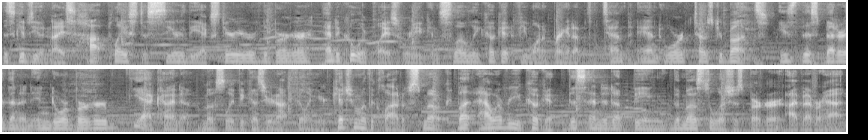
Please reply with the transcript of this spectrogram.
This gives you a nice hot place to sear the exterior of the burger and a cooler place where you can slowly cook it if you want to bring it up to temp and or toast your buns. Is this better than an indoor burger? Yeah, kinda. Mostly because you're not filling your kitchen with a cloud of smoke. But however you cook it, this ended up being the most delicious burger I've ever had.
